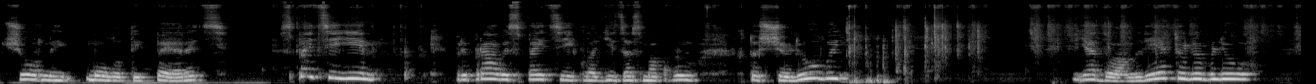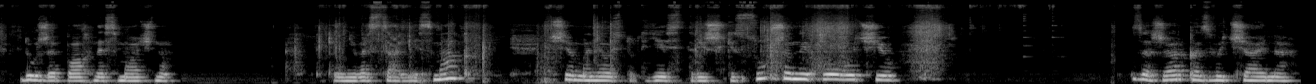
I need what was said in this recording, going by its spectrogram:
чорний молотий перець, спеції. Приправи, спеції кладіть за смаком, хто що любить. Я до омлету люблю. Дуже пахне смачно. Такий універсальний смак. Ще в мене ось тут є трішки сушених овочів. Зажарка звичайна.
